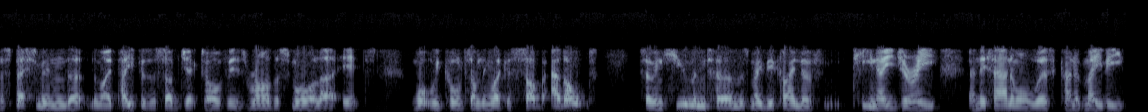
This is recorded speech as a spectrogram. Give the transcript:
The specimen that my paper is a subject of is rather smaller. It's what we called something like a sub-adult. So in human terms, maybe a kind of teenagery, and this animal was kind of maybe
